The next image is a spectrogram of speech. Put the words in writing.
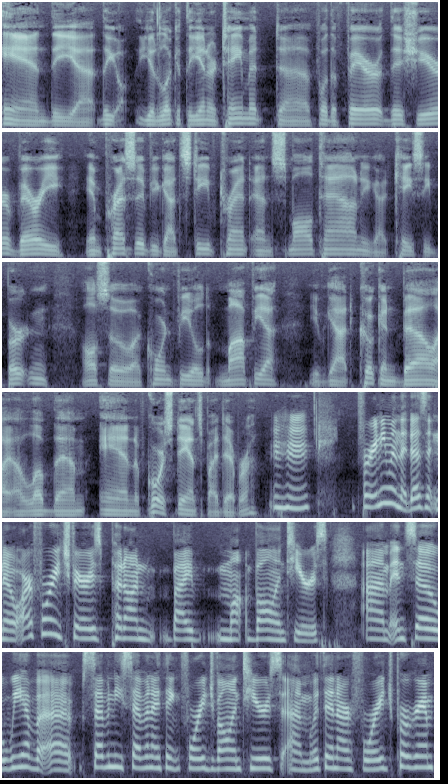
And the uh, the you look at the entertainment uh, for the fair this year, very impressive. You got Steve Trent and Small Town. You got Casey Burton, also uh, Cornfield Mafia. You've got Cook and Bell. I, I, love them, and of course, Dance by Deborah. Mm-hmm for anyone that doesn't know, our 4-H fair is put on by mo- volunteers, um, and so we have a 77, I think, 4-H volunteers um, within our 4-H program.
